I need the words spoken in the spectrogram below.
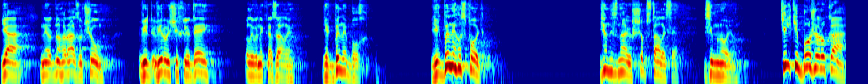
Я не одного разу чув від віруючих людей, коли вони казали, якби не Бог, якби не Господь, Я не знаю, що б сталося зі мною. Тільки Божа рука,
